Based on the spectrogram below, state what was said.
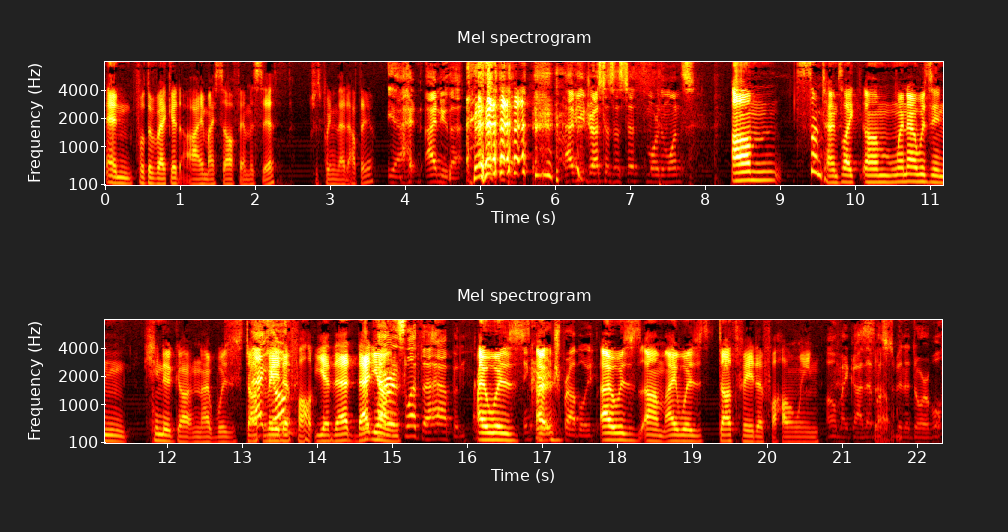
And for the record, I myself am a Sith. Just putting that out there. Yeah, I, I knew that. Have you dressed as a Sith more than once? Um, sometimes, like um, when I was in kindergarten, I was Darth That Vader. Fall- yeah, that that Your young. Parents let that happen. I was. I, Encouraged, probably. I was. Um, I was Darth Vader for Halloween. Oh my god, that So. must have been adorable.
